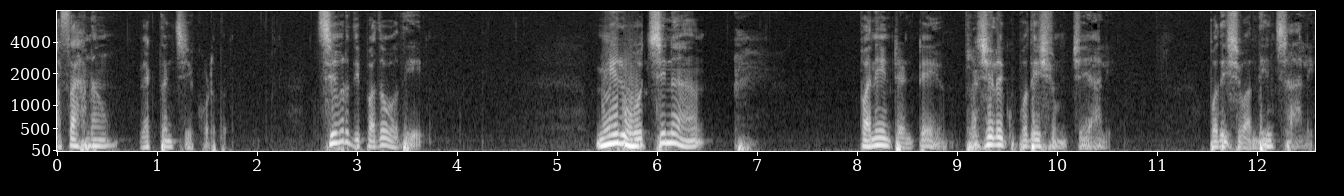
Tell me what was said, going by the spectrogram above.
అసహనం వ్యక్తం చేయకూడదు. చివరిది పదవది మీరు వచ్చిన పని ఏంటంటే ప్రజలకు ఉపదేశం చేయాలి ఉపదేశం అందించాలి.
